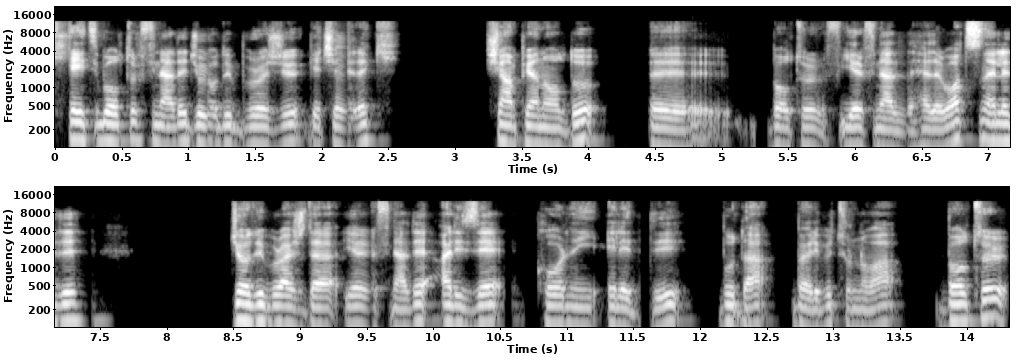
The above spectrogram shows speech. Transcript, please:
Katie Boulter finalde Jodie Burrag'ı geçerek şampiyon oldu. E, Boulter yarı finalde Heather Watson eledi. Jodie Burrage da yarı finalde Alize Cornet'i eledi. Bu da böyle bir turnuva. Boulter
